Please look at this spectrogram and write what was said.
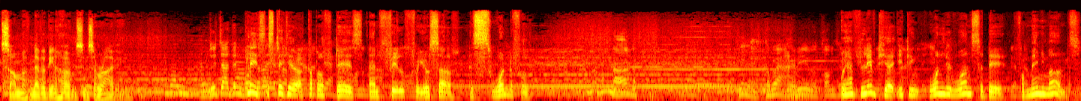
Some have never been home since arriving. Please stay here a couple of days and feel for yourself. It's wonderful. We have lived here eating only once a day for many months.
